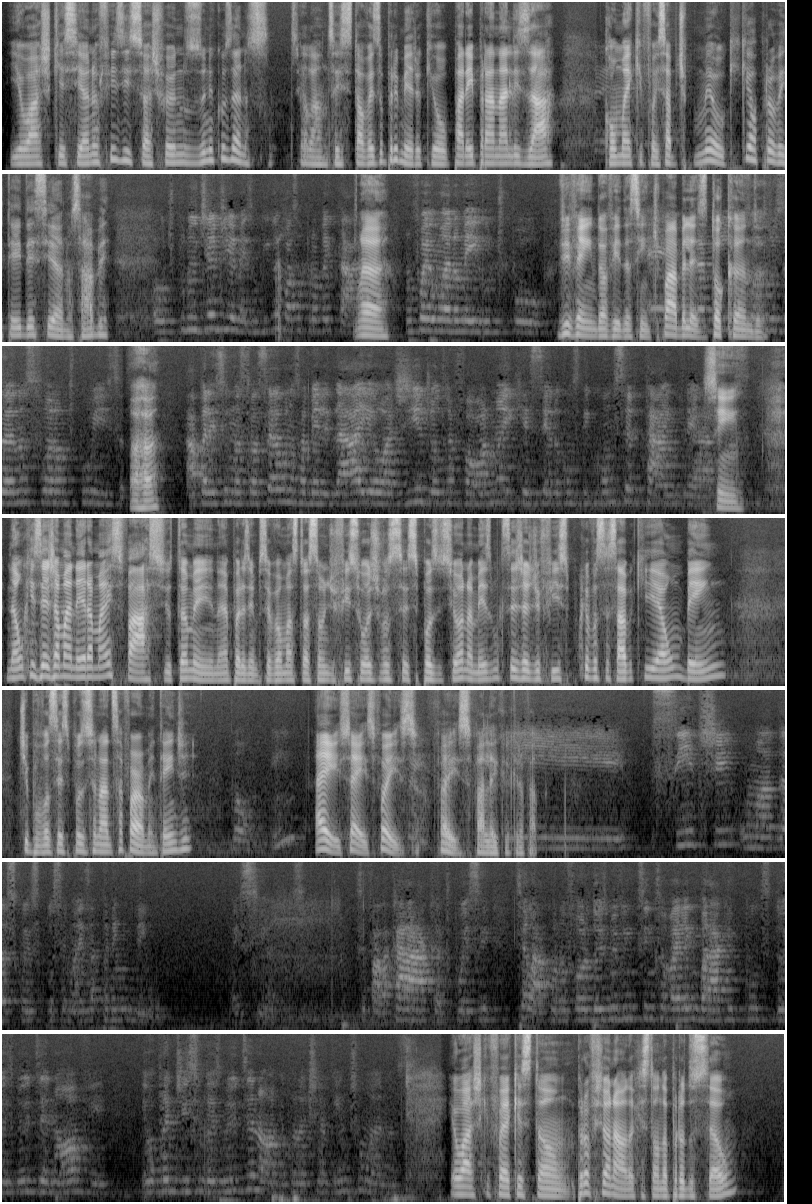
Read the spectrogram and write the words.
E eu acho que esse ano eu fiz isso. Acho que foi um dos únicos anos. Sei lá, não sei se talvez o primeiro, que eu parei pra analisar como é que foi, sabe? Tipo, meu, o que, que eu aproveitei desse ano, sabe? Ou, tipo, no dia a dia mesmo, o que, que eu posso aproveitar? É, Não foi um ano meio, tipo... vivendo a vida assim, tipo, ah, beleza, pra mim, tocando. Os outros anos foram, tipo, isso. Aham. Aparecia uma situação, eu não sabia lidar, e eu agia de outra forma, e que esse ano eu consegui consertar, entre aspas. Sim. Não que seja a maneira mais fácil também, né? Por exemplo, você vê uma situação difícil, hoje você se posiciona, mesmo que seja difícil, porque você sabe que é um bem, tipo, você se posicionar dessa forma, entende? É isso, é isso, foi isso. Foi isso, falei o que eu queria falar. E cite uma das coisas que você mais aprendeu esse ano. assim. Você fala, caraca, tipo, esse, sei lá, quando for 2025, você vai lembrar que, putz, 2019, eu aprendi isso em 2019, quando eu tinha 21 anos. Eu acho que foi a questão profissional da questão da produção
